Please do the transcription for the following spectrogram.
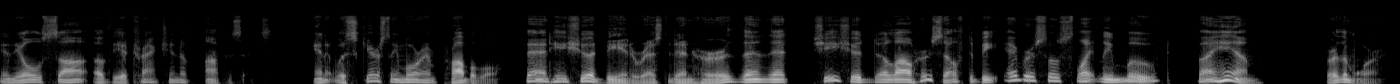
in the old saw of the attraction of opposites, and it was scarcely more improbable that he should be interested in her than that she should allow herself to be ever so slightly moved by him. Furthermore,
